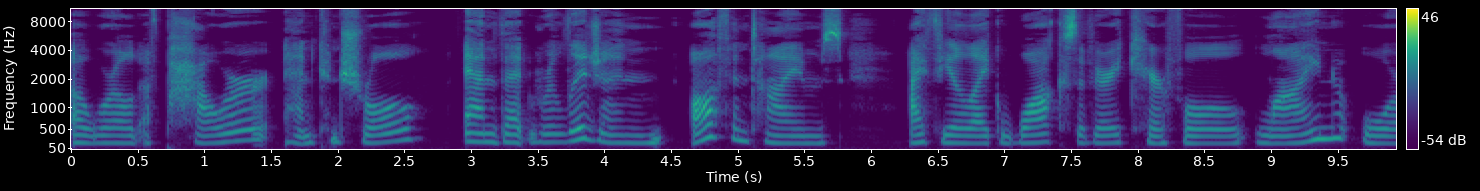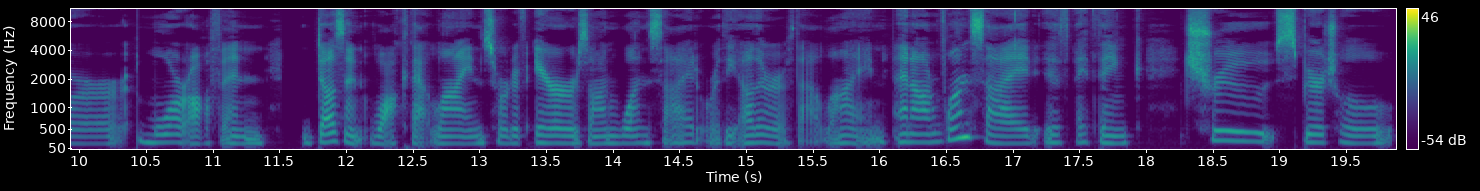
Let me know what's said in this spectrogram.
a world of power and control. And that religion oftentimes I feel like walks a very careful line or more often doesn't walk that line, sort of errors on one side or the other of that line. And on one side is, I think, true spiritual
